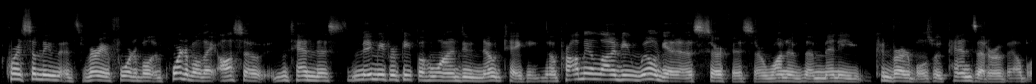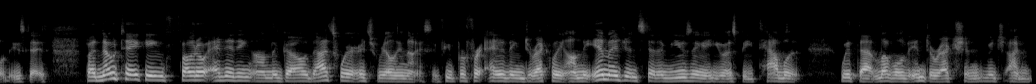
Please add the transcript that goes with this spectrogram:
Of course, something that's very affordable and portable, they also intend this maybe for people who want to do note-taking, though probably a lot of you will get a Surface or one of the many convertibles with pens that are available these days. But note-taking, photo editing on the go, that's where it's really nice. If you prefer editing directly on the image instead of using a USB tablet with that level of indirection, which I'm,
